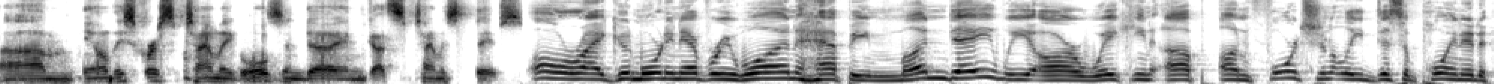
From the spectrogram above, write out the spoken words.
um, you know they scored some timely goals and uh, and got some timely saves. All right, good morning, everyone. Happy Monday. We are waking up, unfortunately, disappointed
